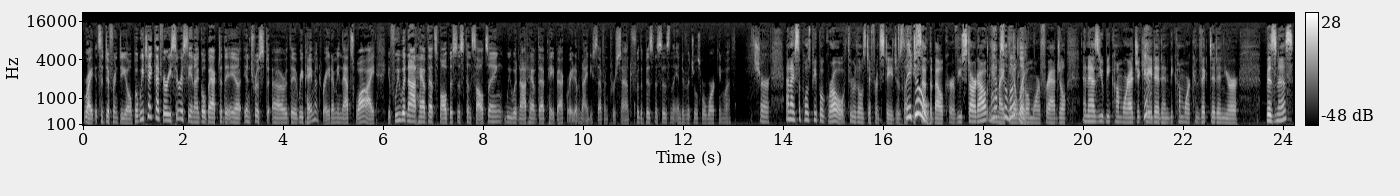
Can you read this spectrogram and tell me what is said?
right. It's a different deal. But we take that very seriously, and I go back to the uh, interest uh, or the repayment rate. I mean, that's why. If we would not have that small business consulting, we would not have that payback rate of 97% for the businesses and the individuals we're working with. Sure. And I suppose people grow through those different stages. Like they you do. said, the bell curve. You start out and Absolutely. you might be a little more fragile. And as you become more educated yeah. and become more convicted in your business,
